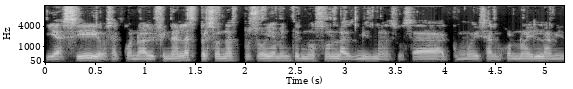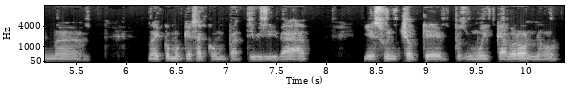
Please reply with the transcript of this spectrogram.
Y así, o sea, cuando al final las personas, pues obviamente no son las mismas, o sea, como dice, a lo mejor no hay la misma, no hay como que esa compatibilidad y es un choque, pues muy cabrón, ¿no?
